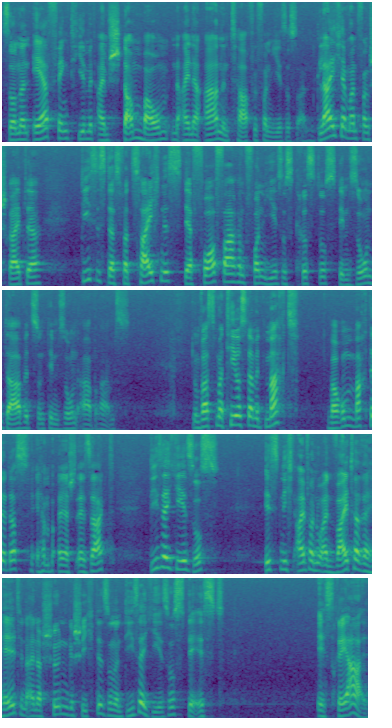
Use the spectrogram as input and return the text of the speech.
sondern er fängt hier mit einem Stammbaum in einer Ahnentafel von Jesus an. Gleich am Anfang schreibt er, dies ist das Verzeichnis der Vorfahren von Jesus Christus, dem Sohn Davids und dem Sohn Abrahams. Und was Matthäus damit macht, Warum macht er das? Er, er, er, sagt, dieser Jesus ist nicht einfach nur ein weiterer Held in einer schönen Geschichte, sondern dieser Jesus, der ist, ist real.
